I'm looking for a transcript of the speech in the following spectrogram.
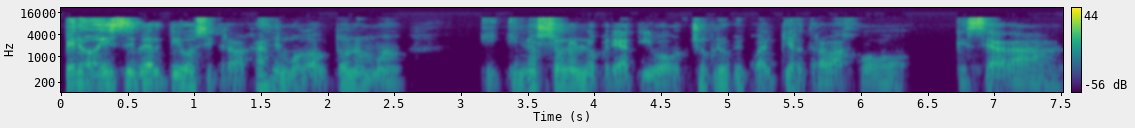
pero ese vértigo, si trabajas de modo autónomo, y, y no solo en lo creativo, yo creo que cualquier trabajo que se haga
